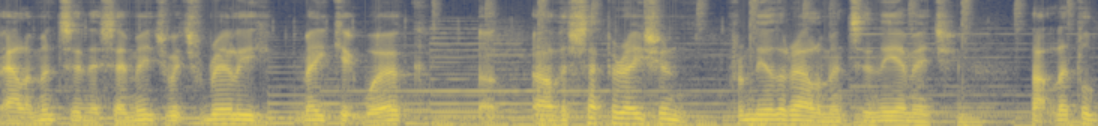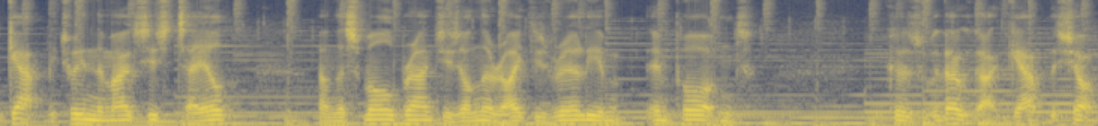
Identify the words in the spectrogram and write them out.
elements in this image which really make it work uh, are the separation from the other elements in the image. That little gap between the mouse's tail and the small branches on the right is really important because without that gap the shot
